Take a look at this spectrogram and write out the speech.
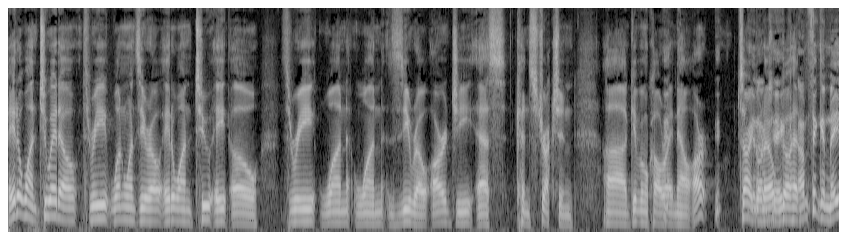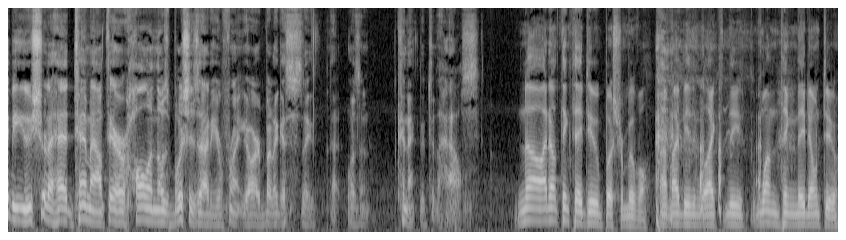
801 280 3110, 801 280 3110, RGS Construction. Uh, give them a call right now. Our, sorry, You know, Gordo, Jake, go ahead. I'm thinking maybe you should have had Tim out there hauling those bushes out of your front yard, but I guess they, that wasn't connected to the house. No, I don't think they do bush removal. That might be like the one thing they don't do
